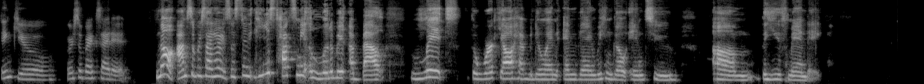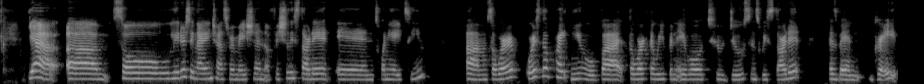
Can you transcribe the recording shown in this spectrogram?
Thank you. We're super excited. No, I'm super excited. So Cindy, can you just talk to me a little bit about Lit the work y'all have been doing and then we can go into um, the youth mandate yeah um, so leaders igniting transformation officially started in 2018 um, so we're we're still quite new, but the work that we've been able to do since we started has been great,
